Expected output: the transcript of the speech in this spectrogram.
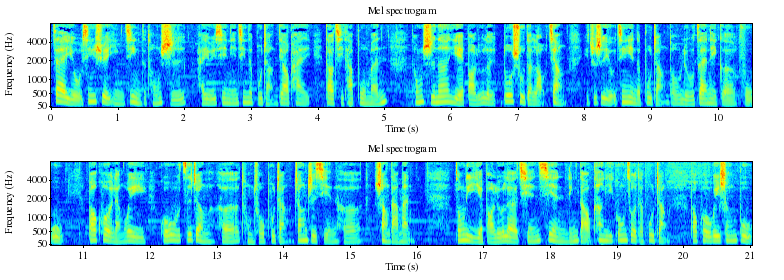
在有心血引进的同时，还有一些年轻的部长调派到其他部门，同时呢，也保留了多数的老将，也就是有经验的部长都留在那个服务，包括两位国务资政和统筹部长张志贤和尚达曼。总理也保留了前线领导抗疫工作的部长，包括卫生部、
